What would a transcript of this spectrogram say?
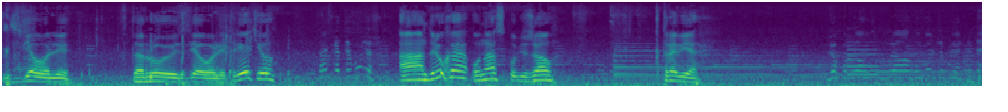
Сделали вторую, сделали третью. Танька, ты будешь? А Андрюха у нас убежал к траве. Леха, вы алкоголь же пьете?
